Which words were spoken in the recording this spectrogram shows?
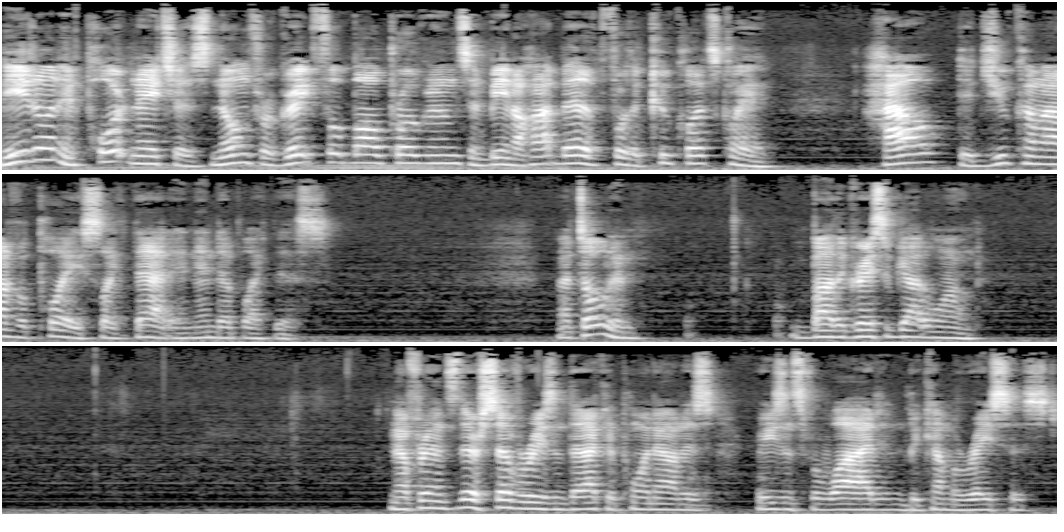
Nederland in Port Neches, known for great football programs and being a hotbed for the Ku Klux Klan. How did you come out of a place like that and end up like this? I told him, by the grace of God alone. Now, friends, there are several reasons that I could point out as reasons for why I didn't become a racist.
